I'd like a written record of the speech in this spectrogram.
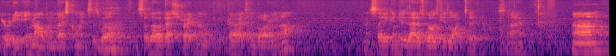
you already emailed them those comments as well. Mm. And so they'll go straight and they'll go out to them via email. And so you can do that as well if you'd like to. So, um,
